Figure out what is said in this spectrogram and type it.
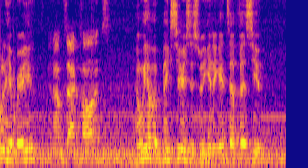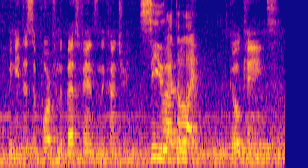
Willie Abreu. And I'm Zack Collins. And we have a big series this weekend against FSU. We need the support from the best fans in the country. See you at the light. Go Canes.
